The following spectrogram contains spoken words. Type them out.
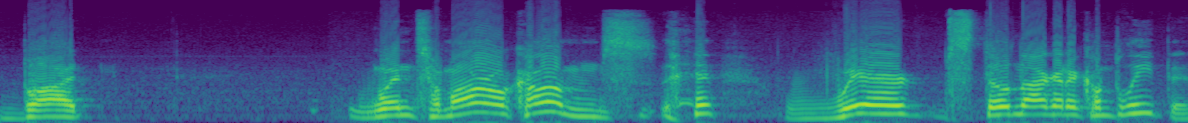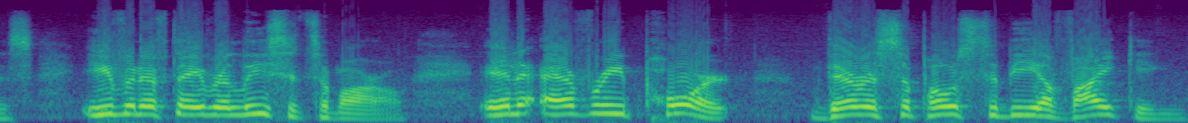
but when tomorrow comes, we're still not going to complete this, even if they release it tomorrow. In every port, there is supposed to be a Viking.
